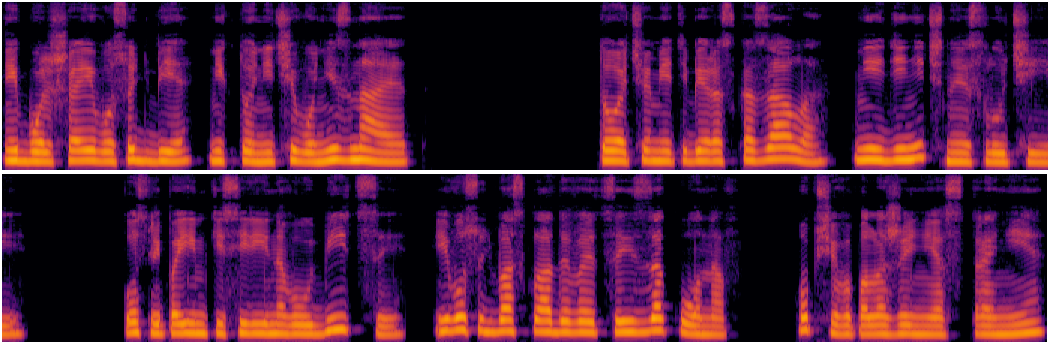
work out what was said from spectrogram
и больше о его судьбе никто ничего не знает. То, о чем я тебе рассказала, не единичные случаи. После поимки серийного убийцы его судьба складывается из законов, общего положения в стране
